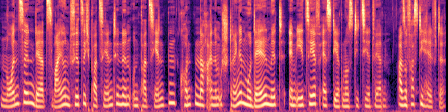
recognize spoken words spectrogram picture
19 der 42 Patientinnen und Patienten konnten nach einem strengen Modell mit ME-CFS diagnostiziert werden, also fast die Hälfte.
